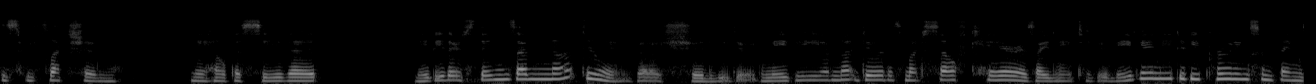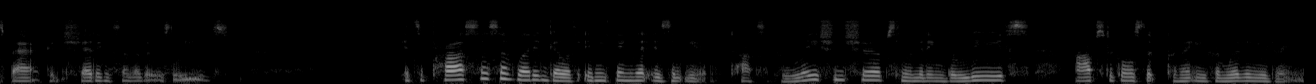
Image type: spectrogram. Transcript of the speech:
this reflection may help us see that maybe there's things I'm not doing that I should be doing. Maybe I'm not doing as much self care as I need to do. Maybe I need to be pruning some things back and shedding some of those leaves. It's a process of letting go of anything that isn't you toxic relationships, limiting beliefs, obstacles that prevent you from living your dream.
